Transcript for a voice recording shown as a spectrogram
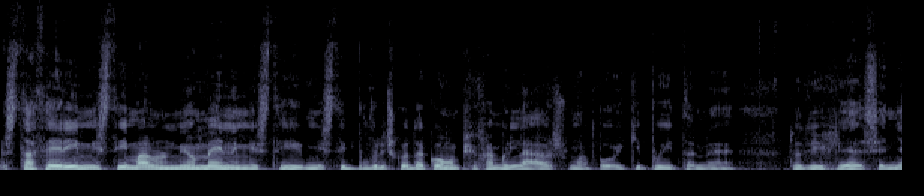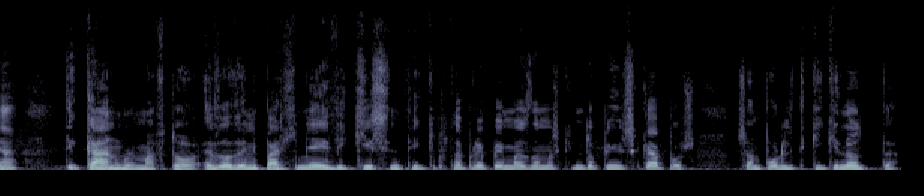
σταθερή μισθή, μάλλον μειωμένη μισθή, μισθή που βρίσκονται ακόμα πιο χαμηλά ας πούμε, από εκεί που ήταν ε, το 2009. Τι κάνουμε με αυτό; Εδώ δεν υπάρχει μια ειδική συνθήκη που θα πρέπει εμάς να μας κινητοποιήσει κάπως, σαν πολιτική κοινότητα.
